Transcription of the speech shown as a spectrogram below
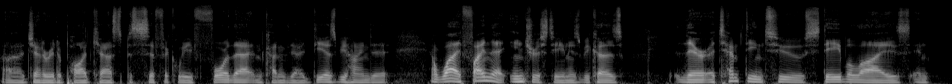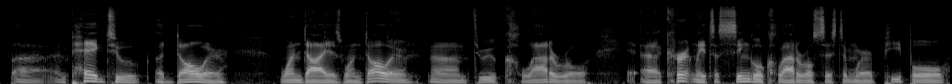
Uh, generate a podcast specifically for that and kind of the ideas behind it. And why I find that interesting is because they're attempting to stabilize and uh, and pegged to a dollar. One DAI is one dollar um, through collateral. Uh, currently, it's a single collateral system where people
